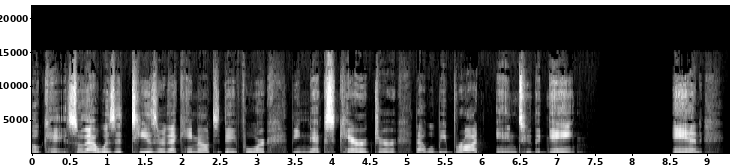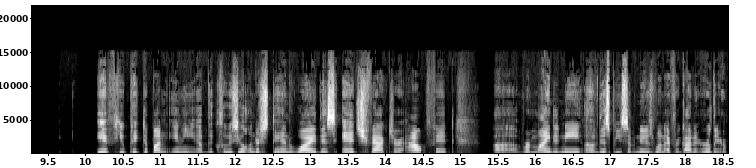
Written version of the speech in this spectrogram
Okay, so that was a teaser that came out today for the next character that will be brought into the game. And if you picked up on any of the clues, you'll understand why this Edge Factor outfit uh, reminded me of this piece of news when I forgot it earlier.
